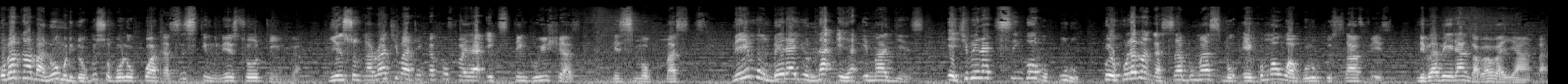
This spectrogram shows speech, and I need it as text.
Oba gamba n'omuliro gusobola okukwata sisitimu n'esootinga. Yensonga lwaki bateekako fire extinguishers ne smoke masks? Naye mu mbeera yonna eya emergency ekibeera kisinga obukulu kwe kulaba nga submersible ekomawo waggulu ku surface ne babeera nga babayamba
